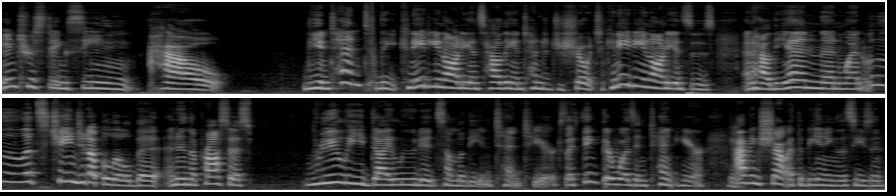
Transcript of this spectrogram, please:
interesting seeing how the intent the canadian audience how they intended to show it to canadian audiences and how the end then went "Uh, let's change it up a little bit and in the process really diluted some of the intent here because I think there was intent here. Having shout at the beginning of the season,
